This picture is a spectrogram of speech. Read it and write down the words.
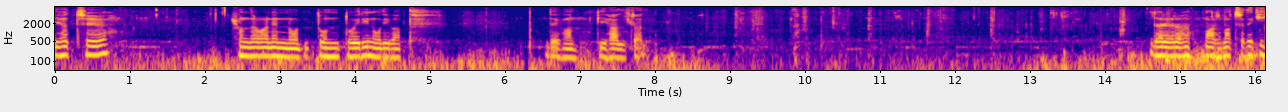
এই হচ্ছে সুন্দরবনের নতুন তৈরি নদী বাঁধ দেখুন কি হালচাল। যারা এরা মাছ মারছে দেখি।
